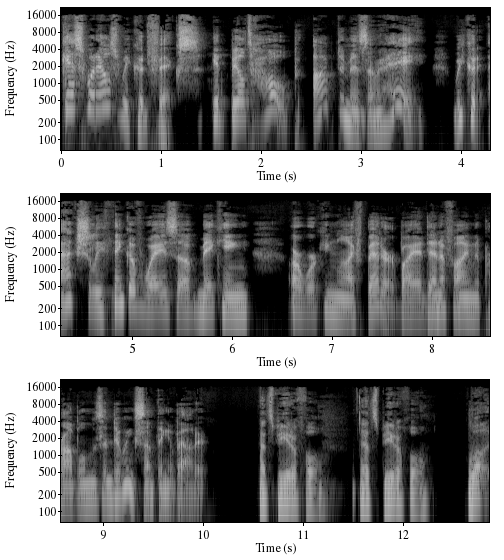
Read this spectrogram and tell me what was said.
guess what else we could fix? It built hope, optimism. Hey, we could actually think of ways of making our working life better by identifying the problems and doing something about it. That's beautiful. That's beautiful. Well,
